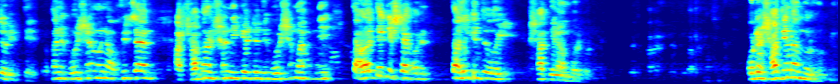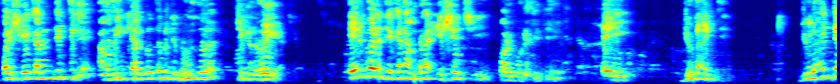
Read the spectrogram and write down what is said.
চরিত্রের ওখানে বৈষম্য অফিসার আর সাধারণ সৈনিকের যদি বৈষম্য আপনি তাড়াতে চেষ্টা করেন, তাহলে কিন্তু ওই সাত নম্বর হবে। ওটা সাত নম্বর হবে। ফলে সেই কারণ দিক থেকে আমাদের খেয়াল করতে হবে যে ভুলগুলো সেখানে হয়ে গেছে। এরপরে যেখানে আমরা এসেছি পরবর্তীতে, এই জুলাইতে জুলাইতে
